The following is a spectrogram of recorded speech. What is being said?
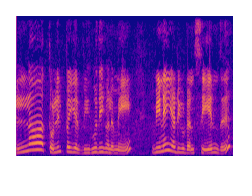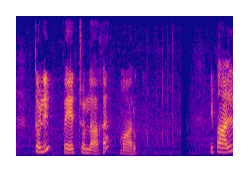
எல்லா தொழிற்பெயர் விகுதிகளுமே வினையடியுடன் சேர்ந்து தொழில் பெயர் சொல்லாக மாறும். இப்போ அல்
